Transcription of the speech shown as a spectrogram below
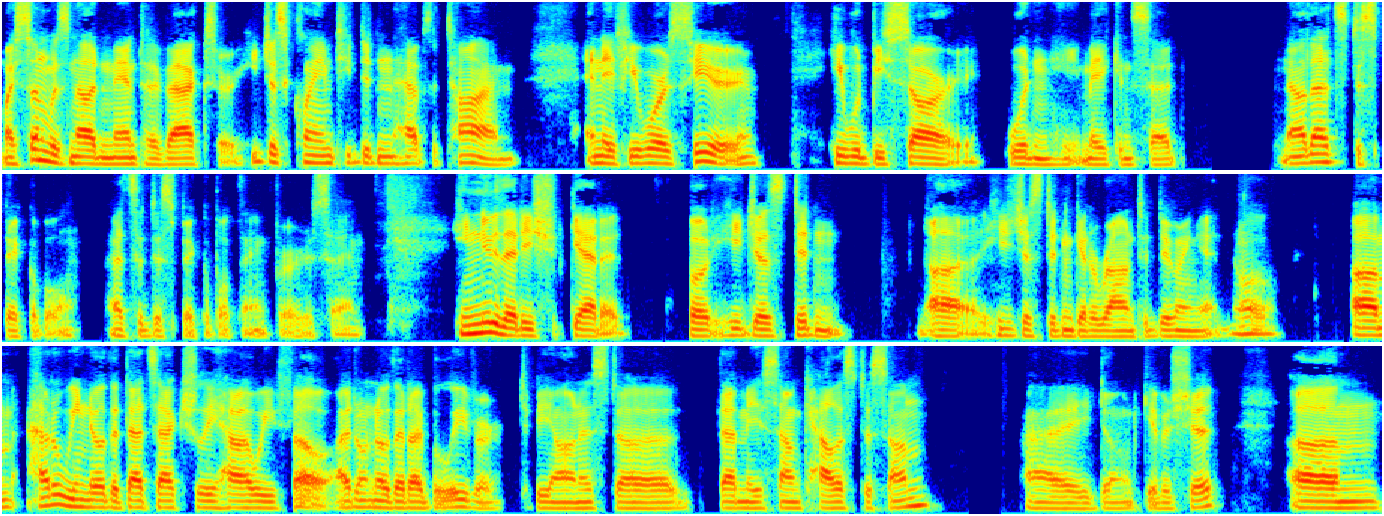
My son was not an anti vaxxer. He just claimed he didn't have the time. And if he was here, he would be sorry, wouldn't he? Macon said. Now that's despicable. That's a despicable thing for her to say. He knew that he should get it, but he just didn't. Uh, he just didn't get around to doing it. Well, um, how do we know that that's actually how he felt? I don't know that I believe her, to be honest. Uh, that may sound callous to some. I don't give a shit. Um,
